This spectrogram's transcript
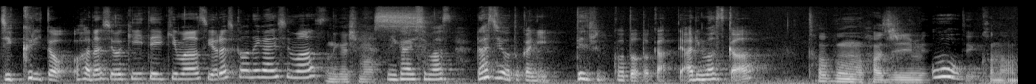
じっくりとお話を聞いていきます。よろしくお願いします。お願いします。お願いします。ラジオとかに出ることとかってありますか？多分初めおてかなと。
